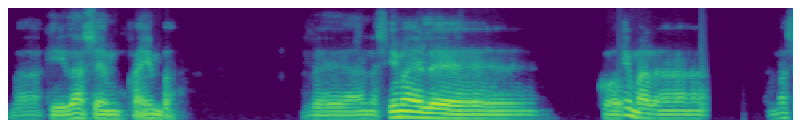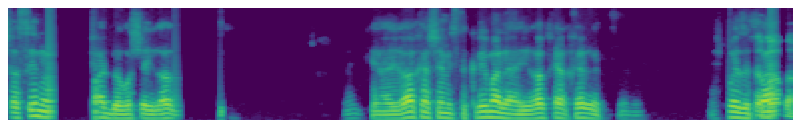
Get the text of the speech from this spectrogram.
בקהילה שהם חיים בה. והאנשים האלה כואבים על, ה... על מה שעשינו בראש ההיררכיה. כי ההיררכיה שהם מסתכלים עליה היא היררכיה אחרת. יש פה איזה פעם.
